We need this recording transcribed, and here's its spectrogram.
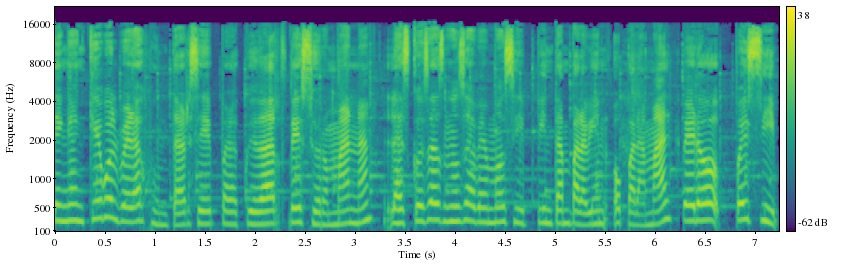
tengan que volver a juntarse para cuidar de su hermana. Las cosas no sabemos si pintan para bien o para mal, pero pues sí,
